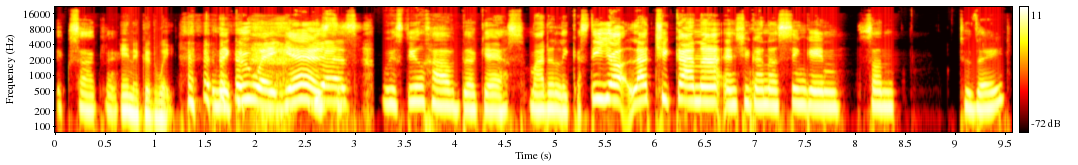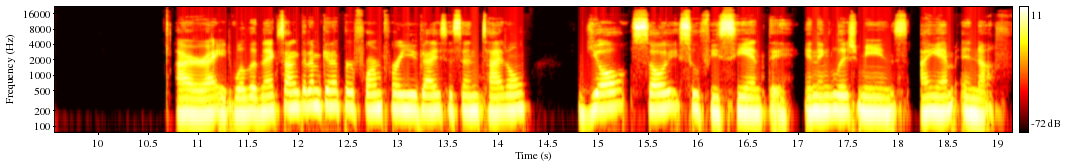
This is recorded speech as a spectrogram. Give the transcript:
Exactly. in a good way. In a good way, yes. Yes. We still have the guest, Marily Castillo, La Chicana, and she's gonna sing in some today. All right. Well, the next song that I'm gonna perform for you guys is entitled "Yo soy suficiente." In English, means I am enough.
